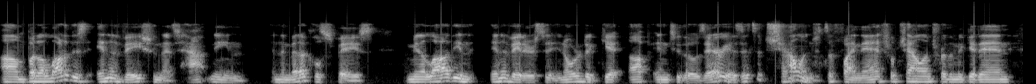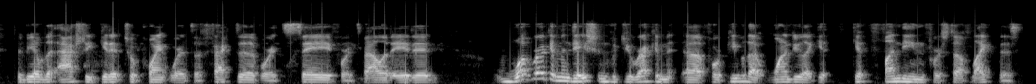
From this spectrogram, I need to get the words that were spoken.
Um, but a lot of this innovation that's happening in the medical space, I mean, a lot of the innovators, in order to get up into those areas, it's a challenge. It's a financial challenge for them to get in, to be able to actually get it to a point where it's effective, where it's safe, where it's validated. What recommendations would you recommend uh, for people that want to do like get get funding for stuff like this?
